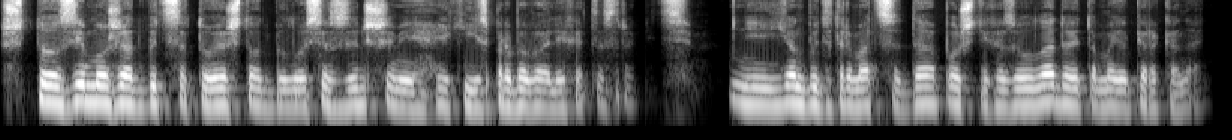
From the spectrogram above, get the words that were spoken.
што з ім можа адбыцца тое што адбылося з іншымі якія спрабавалі гэта зрабіць і ён будзе трымацца да апошняга за ўладу это маё перакананне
